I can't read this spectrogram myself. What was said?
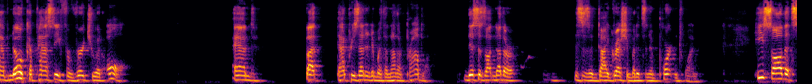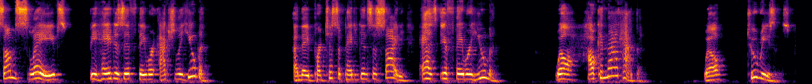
have no capacity for virtue at all. And, but that presented him with another problem. This is another, this is a digression, but it's an important one. He saw that some slaves behaved as if they were actually human and they participated in society as if they were human. Well, how can that happen? Well, Two reasons.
